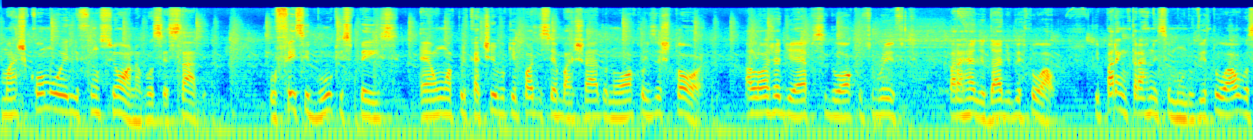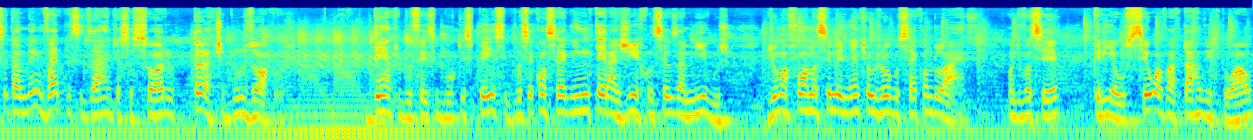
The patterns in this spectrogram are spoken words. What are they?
Mas como ele funciona, você sabe? O Facebook Space é um aplicativo que pode ser baixado no Oculus Store a loja de apps do Oculus Rift para a realidade virtual. E para entrar nesse mundo virtual, você também vai precisar de acessório touch dos óculos. Dentro do Facebook Space, você consegue interagir com seus amigos de uma forma semelhante ao jogo Second Life, onde você cria o seu avatar virtual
